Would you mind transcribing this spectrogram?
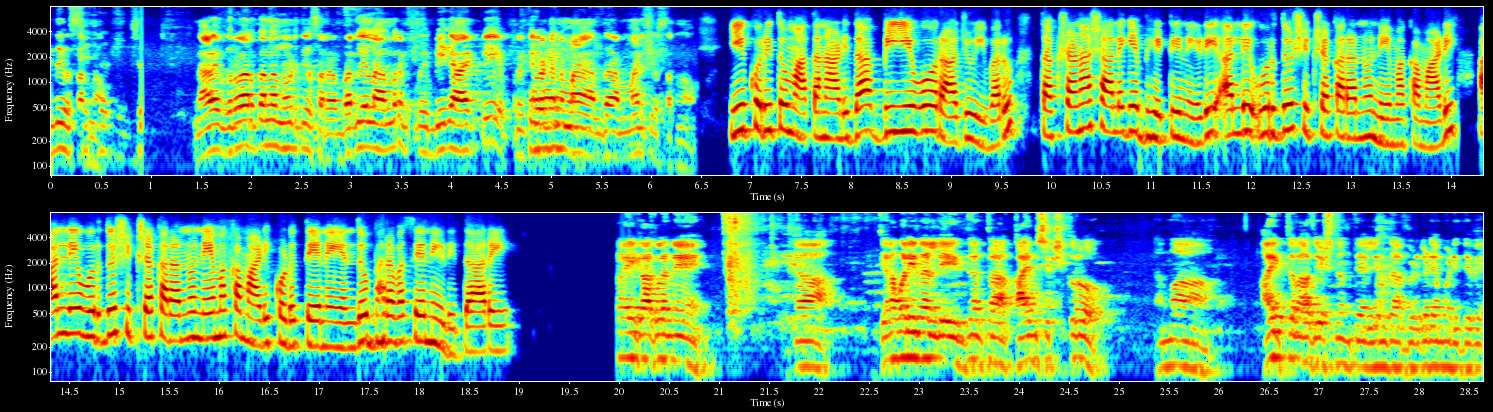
ಇದೀವಿ ಸರ್ ನಾವು. ನಾಳೆ ಗುರುವಾರ ತನಕ ನೋಡ್ತೀವಿ ಸರ್. ಬರಲಿಲ್ಲ ಅಂದ್ರೆ ಬೀಗ ಹಾಕಿ ಪ್ರತಿಭಟನೆ ಮಾ ಮಾಡ್ತೀವಿ ಸರ್ ನಾವು. ಈ ಕುರಿತು ಮಾತನಾಡಿದ ಬಿಇಒ ರಾಜು ಇವರು ತಕ್ಷಣ ಶಾಲೆಗೆ ಭೇಟಿ ನೀಡಿ ಅಲ್ಲಿ ಉರ್ದು ಶಿಕ್ಷಕರನ್ನು ನೇಮಕ ಮಾಡಿ ಅಲ್ಲಿ ಉರ್ದು ಶಿಕ್ಷಕರನ್ನು ನೇಮಕ ಮಾಡಿಕೊಡುತ್ತೇನೆ ಎಂದು ಭರವಸೆ ನೀಡಿದ್ದಾರೆ. ಈಗಾಗಲೇ ಜನವರಿನಲ್ಲಿ ಇದ್ದಂಥ ಕಾಯಂ ಶಿಕ್ಷಕರು ನಮ್ಮ ಆಯುಕ್ತರ ಆದೇಶದಂತೆ ಅಲ್ಲಿಂದ ಬಿಡುಗಡೆ ಮಾಡಿದ್ದೇವೆ.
